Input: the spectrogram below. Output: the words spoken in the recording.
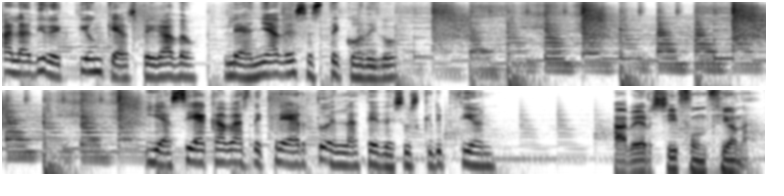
A la dirección que has pegado, le añades este código. Y así acabas de crear tu enlace de suscripción. A ver si funciona.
